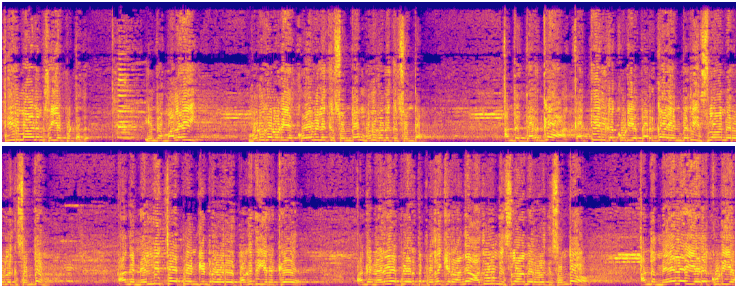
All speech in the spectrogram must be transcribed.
தீர்மானம் செய்யப்பட்டது. இந்த மலை முருகனுடைய கோவிலுக்கு சொந்தம் முருகனுக்கு சொந்தம். அந்த தர்கா கட்டி இருக்கக்கூடிய தர்கா என்பது இஸ்லாமியர்களுக்கு சொந்தம். அங்க நெல்லித்தோப்பு என்கின்ற ஒரு பகுதி இருக்கு. அங்க நிறைய பேர்த்து புதைக்கிறாங்க. அதுவும் இஸ்லாமியர்களுக்கு சொந்தம். அந்த மேலே ஏறக்கூடிய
